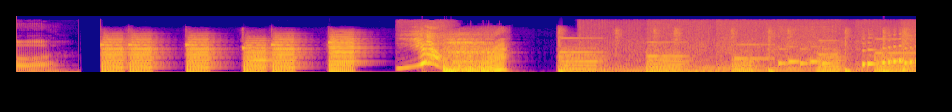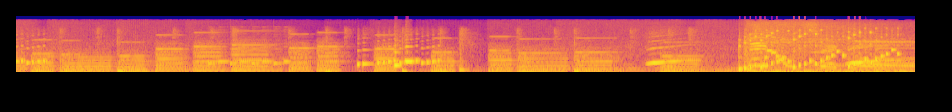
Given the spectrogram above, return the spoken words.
Ó. Yeah! Chegou!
